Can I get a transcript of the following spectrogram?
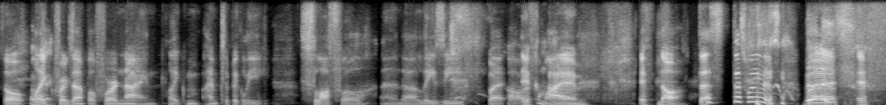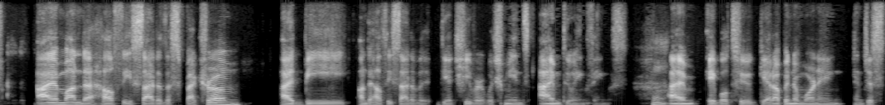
So, Okay. like for example, for a nine, like I'm typically slothful and uh, lazy. But Oh, if come on. I'm, if no, that's that's what it is. but is. if I am on the healthy side of the spectrum, I'd be on the healthy side of it, the achiever, which means I'm doing things. Hmm. I'm able to get up in the morning and just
